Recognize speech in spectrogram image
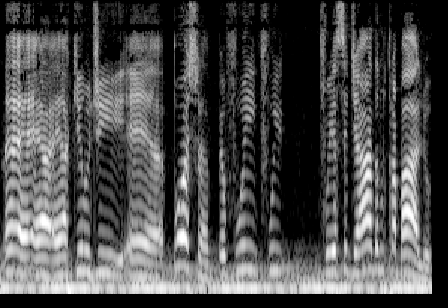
né? É, é, é aquilo de, é, poxa, eu fui, fui fui assediada no trabalho.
